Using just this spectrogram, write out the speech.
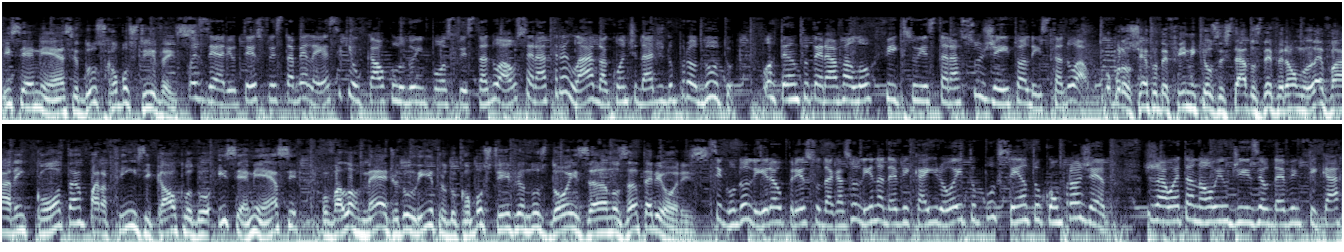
ICMS dos combustíveis. Pois é, e o texto estabelece que o cálculo do imposto estadual será atrelado à quantidade do produto, portanto terá valor fixo e estará sujeito à lei estadual. O projeto define que os estados deverão levar em conta, para fins de cálculo do ICMS, o valor médio do litro do combustível nos dois anos anteriores. Segundo Lira, o preço da gasolina deve cair 8% com o projeto. Já o etanol e o diesel devem ficar,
